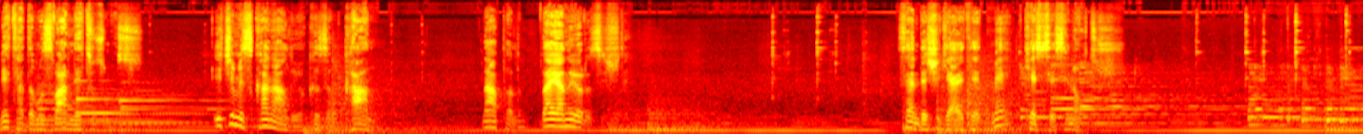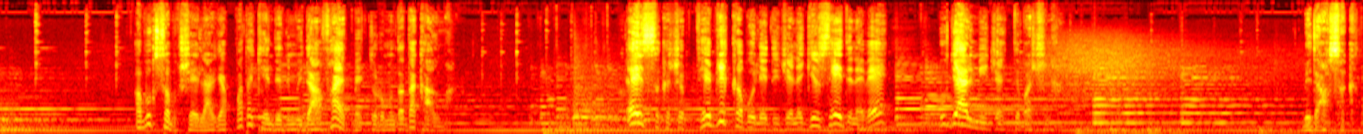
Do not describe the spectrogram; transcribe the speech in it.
Ne tadımız var ne tuzumuz. İçimiz kan alıyor kızım kan. Ne yapalım dayanıyoruz işte. Sen de şikayet etme kes sesini otur. Abuk sabuk şeyler yapma da kendini müdafaa etmek durumunda da kalma. El sıkışıp tebrik kabul edeceğine girseydin eve bu gelmeyecekti başına. Bir daha sakın.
